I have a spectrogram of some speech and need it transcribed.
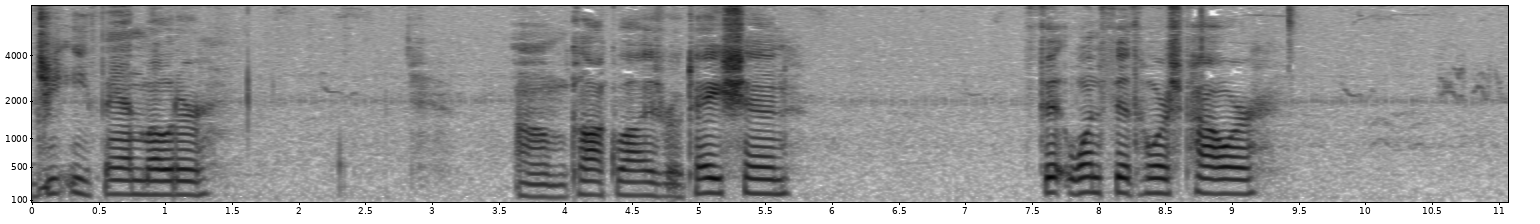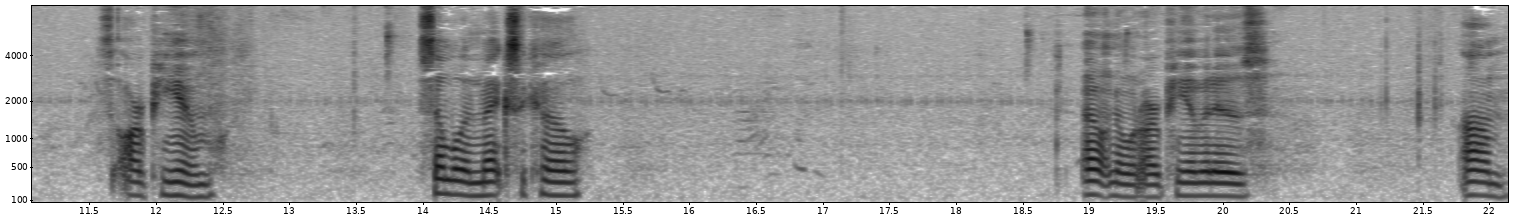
GE fan motor. Um, clockwise rotation. Fit one fifth horsepower. It's RPM. Assembled in Mexico. I don't know what RPM it is. Um,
